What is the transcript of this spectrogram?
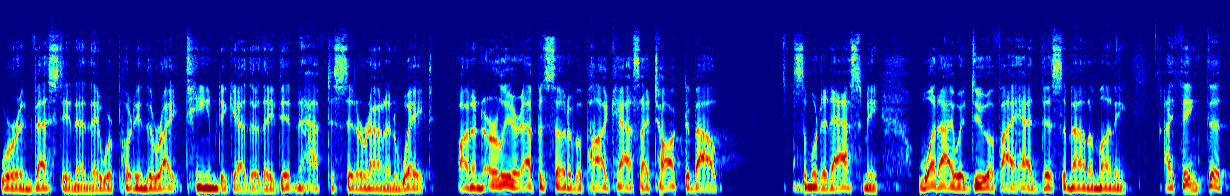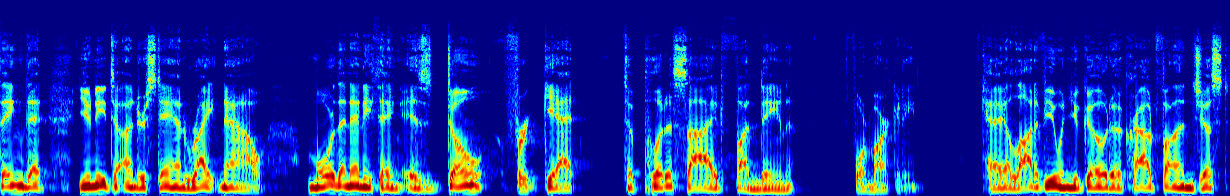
were investing in. They were putting the right team together. They didn't have to sit around and wait. On an earlier episode of a podcast, I talked about someone had asked me what I would do if I had this amount of money. I think the thing that you need to understand right now, more than anything, is don't forget to put aside funding for marketing. Okay. A lot of you, when you go to a crowdfund, just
